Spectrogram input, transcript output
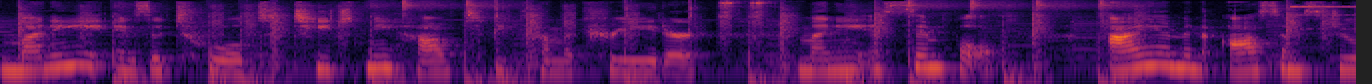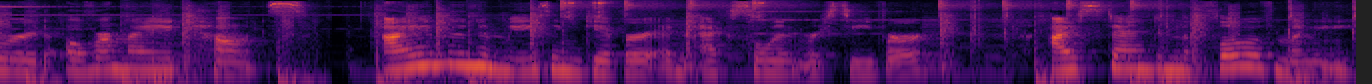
Money is a tool to teach me how to become a creator. Money is simple. I am an awesome steward over my accounts. I am an amazing giver and excellent receiver. I stand in the flow of money.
